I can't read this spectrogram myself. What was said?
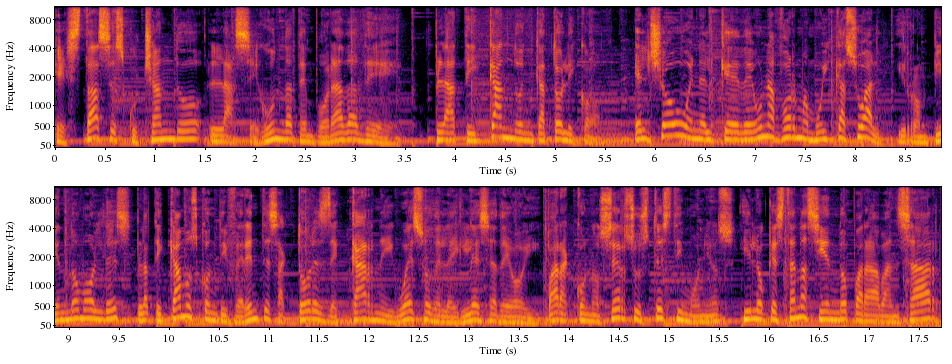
Estás escuchando la segunda temporada de Platicando en Católico, el show en el que de una forma muy casual y rompiendo moldes, platicamos con diferentes actores de carne y hueso de la iglesia de hoy para conocer sus testimonios y lo que están haciendo para avanzar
